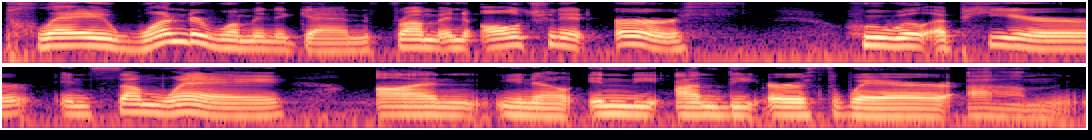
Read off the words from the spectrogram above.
play Wonder Woman again from an alternate Earth, who will appear in some way on you know in the on the Earth where um,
